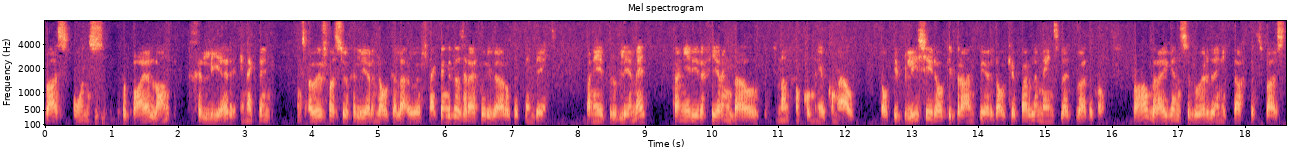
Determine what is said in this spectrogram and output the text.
was ons vir baie lank geleer en ek dink ons ouers was so geleer en dalk hulle ouers en ek dink dit is reg oor die wêreld 'n tendens. Wanneer jy 'n probleem het, kan jy die regering bel, iemand kan kom en jou kom help. Dalk die polisie, dalk die brandweer, dalk die parlementslid wat ook al. Ronald Reagan se woorde in die 80's was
